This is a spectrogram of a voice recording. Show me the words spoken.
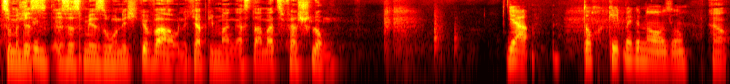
Zumindest Stimmt. ist es mir so nicht gewahr und ich habe die Mangas damals verschlungen. Ja, doch, geht mir genauso. Ja.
